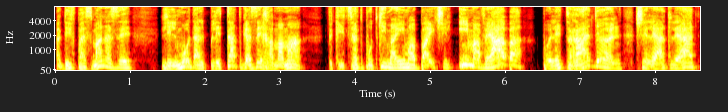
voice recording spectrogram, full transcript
עדיף בזמן הזה ללמוד על פליטת גזי חממה, וכיצד בודקים האם הבית של אמא ואבא פולט רדון, שלאט לאט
